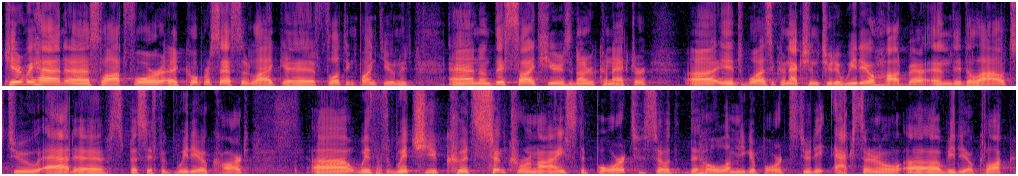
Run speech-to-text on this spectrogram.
Here we had a slot for a coprocessor like a floating point unit. And on this side here is another connector. Uh, it was a connection to the video hardware, and it allowed to add a specific video card. Uh, with which you could synchronize the board, so the whole Amiga board, to the external uh, video clock.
